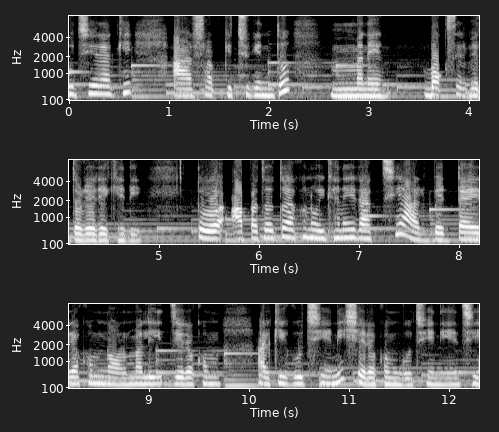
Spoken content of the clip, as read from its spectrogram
গুছিয়ে রাখি আর সব কিছু কিন্তু মানে বক্সের ভেতরে রেখে দিই। তো আপাতত এখন ওইখানেই রাখছি আর বেডটা এরকম নর্মালি যেরকম আর কি গুছিয়ে নিই, সেরকম গুছিয়ে নিয়েছি।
